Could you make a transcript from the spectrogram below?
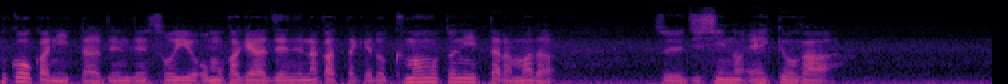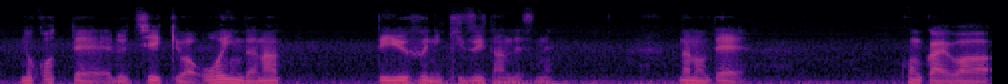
福岡に行ったら全然そういう面影は全然なかったけど熊本に行ったらまだそういう地震の影響が残ってる地域は多いんだなっていうふうに気づいたんですね。なので今回は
